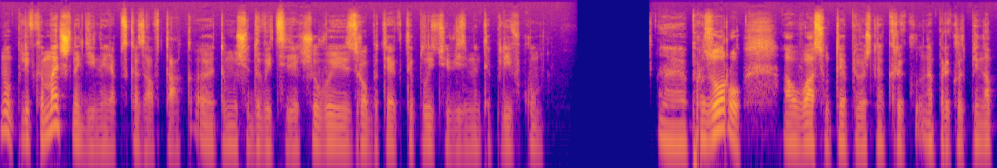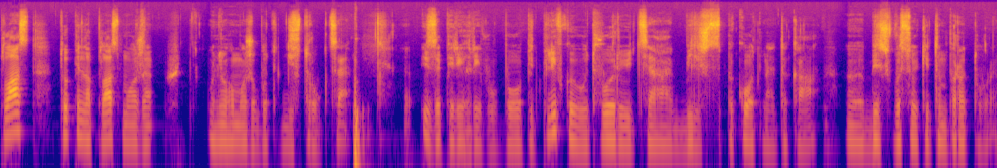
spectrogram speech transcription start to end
Ну, плівка менш надійна, я б сказав так. е, Тому що дивіться, якщо ви зробите як теплицю, візьмете плівку е, прозору, а у вас утеплювач, наприклад, пінопласт, то пінопласт може, у нього може бути деструкція е, із-за перегріву, бо під плівкою утворюється більш спекотна така, більш високі температури.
